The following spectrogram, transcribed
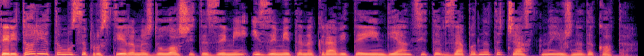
Територията му се простира между лошите земи и земите на кравите и индианците в западната част на Южна Дакота.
